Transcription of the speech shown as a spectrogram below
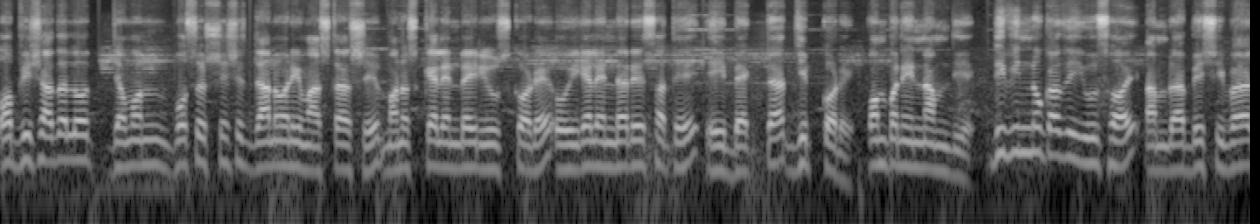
অফিস আদালত যেমন বছর শেষে জানুয়ারি মাসটা আসে, মানুষ ক্যালেন্ডার ইউজ করে। ওই ক্যালেন্ডারের সাথে এই ব্যাগটা জিপ করে কোম্পানির নাম দিয়ে। বিভিন্ন কাজে ইউজ হয়, আমরা বেশিরভাগ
